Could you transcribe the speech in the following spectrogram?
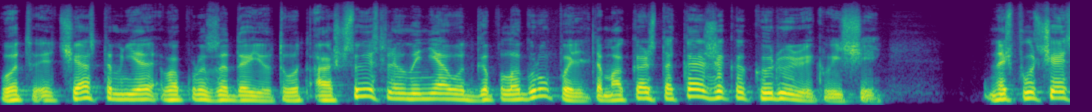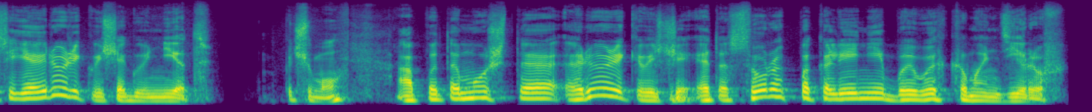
вот э, часто мне вопрос задают, вот, а что если у меня вот гаплогруппа или там окажется такая же, как у Рюриковичей? Значит, получается, я Рюрикович? Я говорю, нет. Почему? А потому что Рюриковичи – это 40 поколений боевых командиров,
